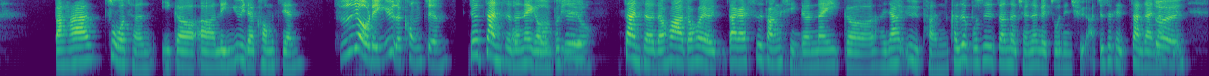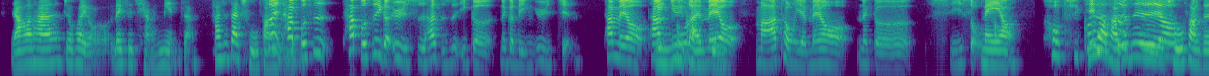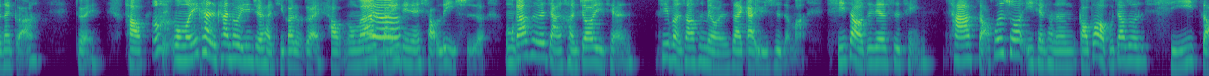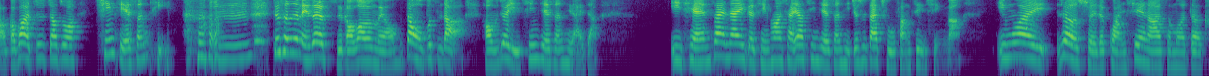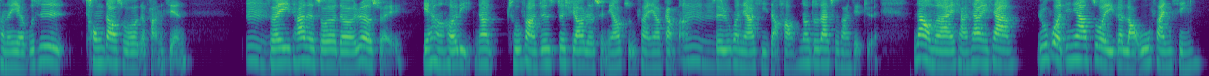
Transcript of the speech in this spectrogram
把它做成一个呃淋浴的空间，只有淋浴的空间，就站着的那个，好我们不是站着的话都会有大概四方形的那一个很像浴盆，可是不是真的全身可以坐进去啊，就是可以站在那边，然后它就会有类似墙面这样，它是在厨房，所以它不是它不是一个浴室，它只是一个那个淋浴间，它没有它出来没有马桶，也没有那个洗手没有，好奇怪洗手槽就是厨房的那个啊。对，好，是我们一开始看都已经觉得很奇怪，对不对？好，我们来对啊讲一点点小历史了。我们刚刚是不是讲很久以前，基本上是没有人在盖浴室的嘛？洗澡这件事情，擦澡，或者说以前可能搞不好不叫做洗澡，搞不好就叫做清洁身体，嗯，就甚至连这个词搞不好都没有，但我不知道了。好，我们就以清洁身体来讲，以前在那一个情况下要清洁身体，就是在厨房进行嘛，因为热水的管线啊什么的，可能也不是通到所有的房间，嗯，所以它的所有的热水也很合理。那厨房就是最需要热水，你要煮饭要干嘛？嗯所以如果你要洗澡，好，那都在厨房解决。那我们来想象一下，如果今天要做一个老屋翻新，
